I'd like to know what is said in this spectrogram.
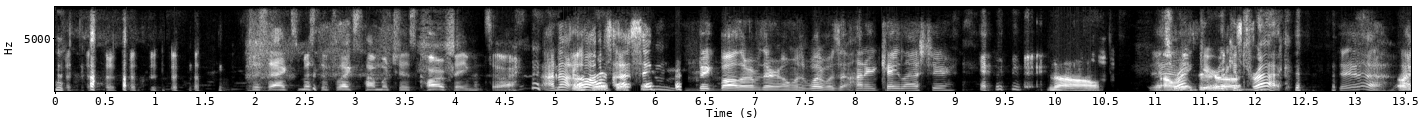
Just ask Mr. Flex how much his car payments are. I know. Oh, I, I seen Big Baller over there. Almost what was it, 100k last year? No. That's I right. only Gary can track. Yeah, I I, I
